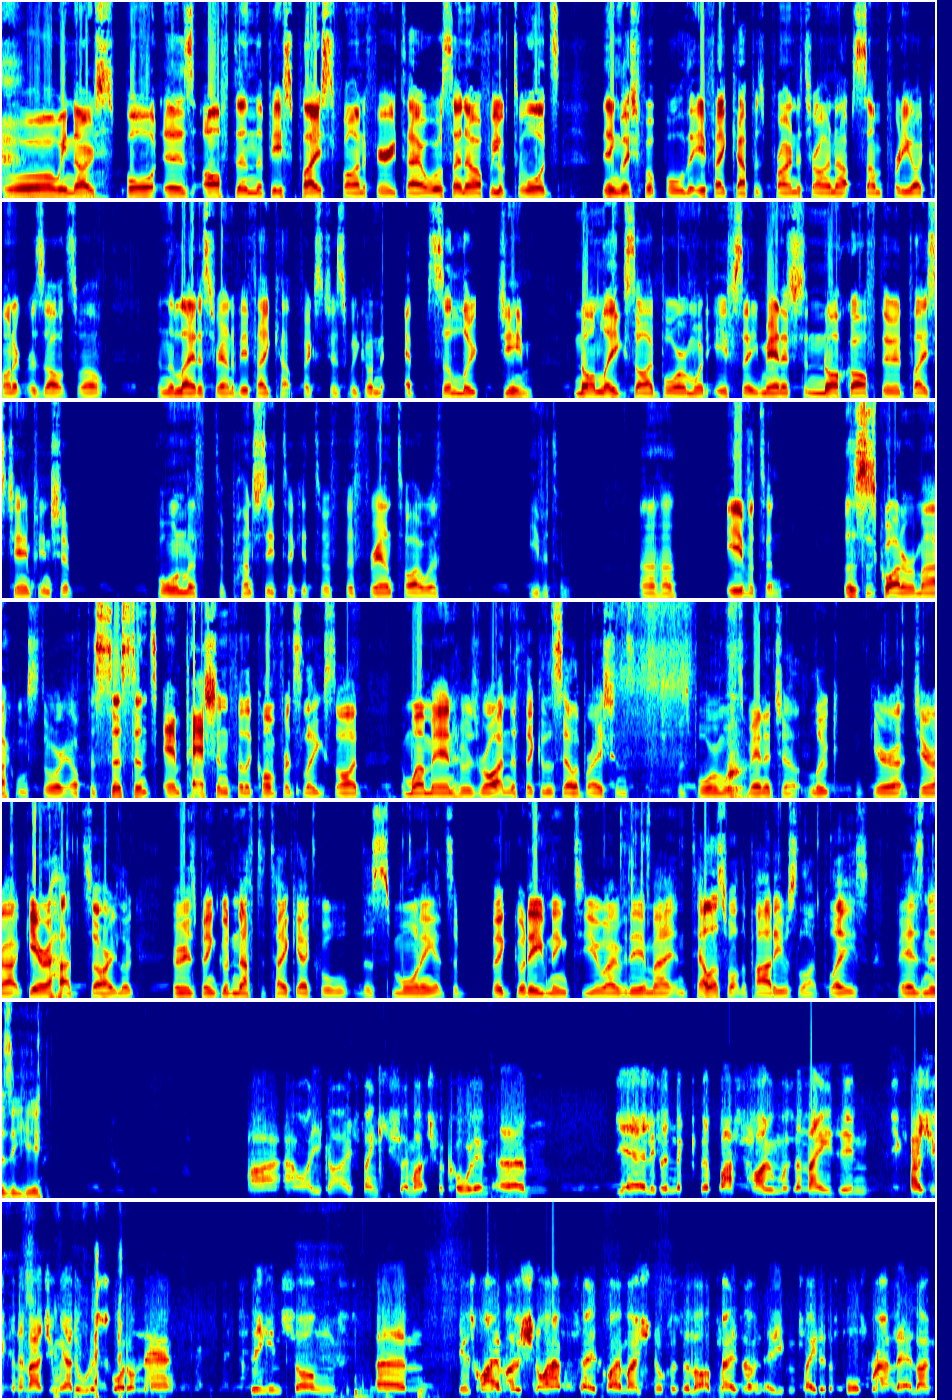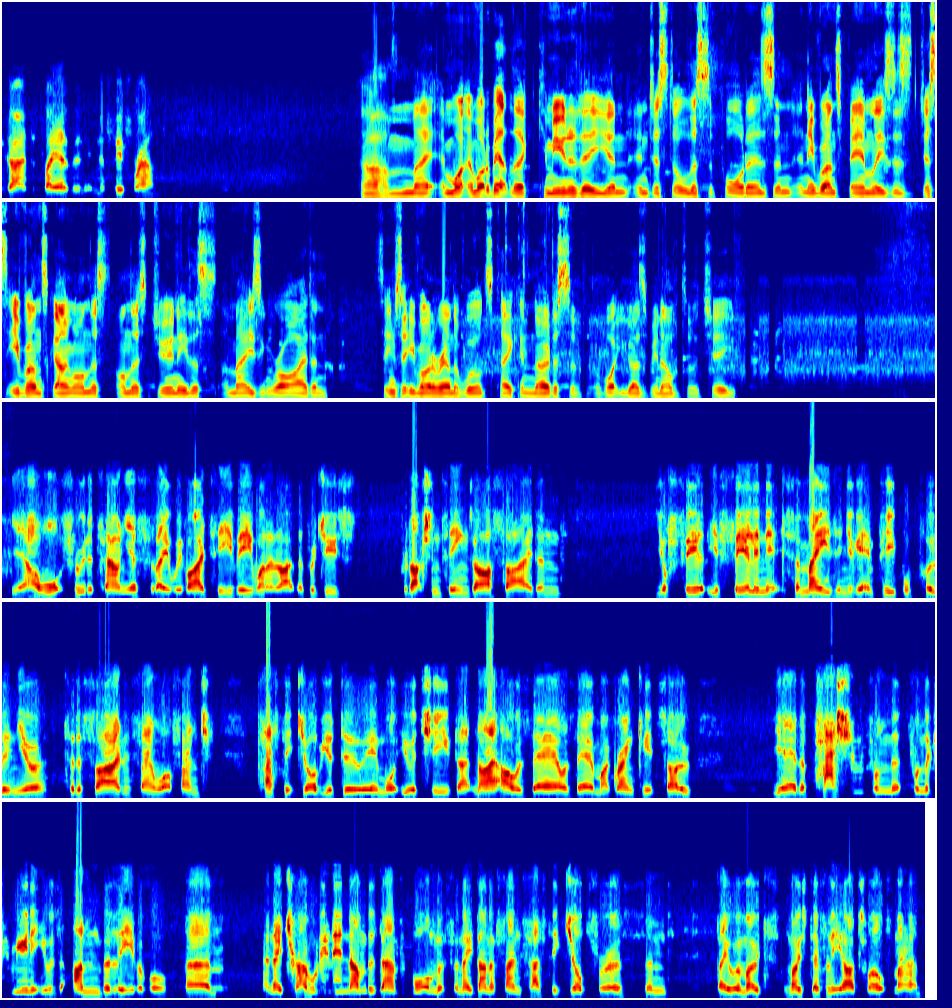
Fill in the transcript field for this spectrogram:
oh, we know sport is often the best place to find a fairy tale. We also know if we look towards the English football, the FA Cup is prone to throwing up some pretty iconic results. Well, in the latest round of FA Cup fixtures, we got an absolute gem non-league side Boreham Wood FC managed to knock off third place championship Bournemouth to punch their ticket to a fifth round tie with Everton. Uh huh. Everton. This is quite a remarkable story of persistence and passion for the Conference League side. And one man who was right in the thick of the celebrations was Boreham Wood's manager, Luke Gerard, Gerard, Gerard, sorry, Luke, who has been good enough to take our call this morning. It's a big good evening to you over there, mate, and tell us what the party was like, please. Baz Nizzy here. Uh, how are you guys? Thank you so much for calling. Um, yeah, listen, the, the bus home was amazing. As you can imagine, we had all the squad on there singing songs. Um, it was quite emotional. I have to say, it's quite emotional because a lot of players haven't even played at the fourth round, let alone going to play in the fifth round. Oh mate, and what and what about the community and, and just all the supporters and, and everyone's families? Is just everyone's going on this on this journey, this amazing ride, and it seems that everyone around the world's taken notice of, of what you guys have been able to achieve. Yeah, I walked through the town yesterday with ITV, one of like the produce production teams our side, and you're feel you're feeling it. It's amazing. You're getting people pulling you to the side and saying, "What a fan." Fantastic job you're doing, what you achieved that night. I was there, I was there with my grandkids. So, yeah, the passion from the from the community was unbelievable. Um, and they travelled in in numbers down to Bournemouth, and they done a fantastic job for us. And they were most most definitely our 12th man.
